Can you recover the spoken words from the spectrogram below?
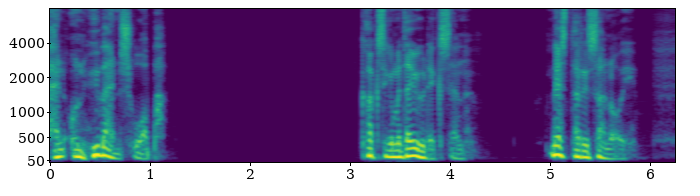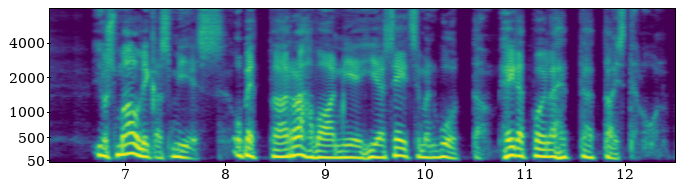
hän on hyvän suopa. 29. Mestari sanoi. Jos mallikas mies opettaa rahvaan miehiä seitsemän vuotta, heidät voi lähettää taisteluun.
